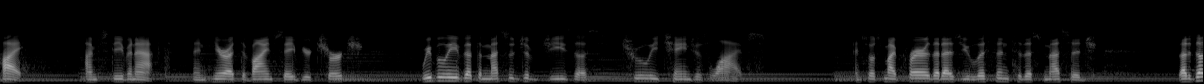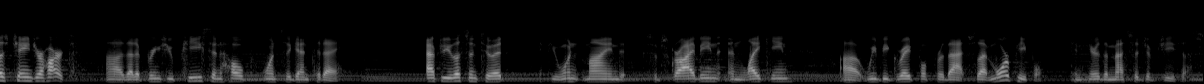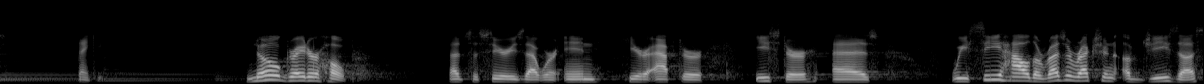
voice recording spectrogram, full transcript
Hi, I'm Stephen Apt, and here at Divine Savior Church, we believe that the message of Jesus truly changes lives. And so it's my prayer that as you listen to this message, that it does change your heart, uh, that it brings you peace and hope once again today. After you listen to it, if you wouldn't mind subscribing and liking, uh, we'd be grateful for that so that more people can hear the message of Jesus. Thank you. Know greater hope. That's the series that we're in here after Easter as we see how the resurrection of Jesus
